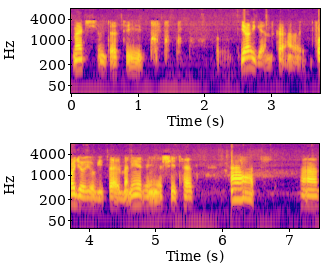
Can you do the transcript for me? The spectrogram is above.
megszünteti, ja igen, vagyonjogi perben érvényesíthet, hát, hát,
